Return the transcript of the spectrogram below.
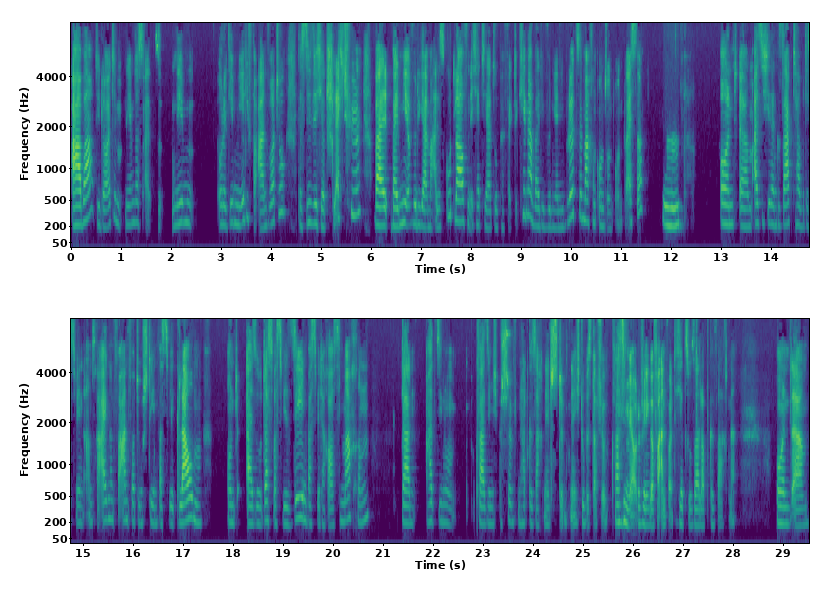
Aber die Leute nehmen das als, nehmen oder geben mir die Verantwortung, dass sie sich jetzt schlecht fühlen, weil bei mir würde ja immer alles gut laufen. Ich hätte ja so perfekte Kinder, weil die würden ja nie Blödsinn machen und und und, weißt du? Mhm. Und ähm, als ich ihr dann gesagt habe, dass wir in unserer eigenen Verantwortung stehen, was wir glauben und also das, was wir sehen, was wir daraus machen, dann hat sie nur quasi mich beschimpft und hat gesagt, nee, das stimmt nicht, du bist dafür quasi mehr oder weniger verantwortlich, jetzt so salopp gesagt, ne? Und ähm,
